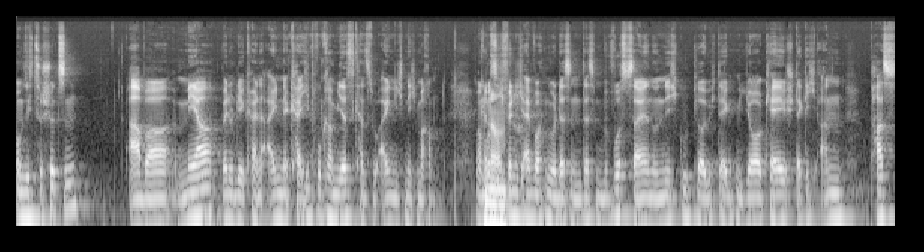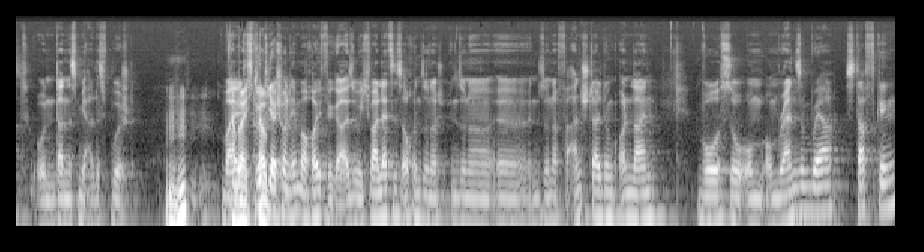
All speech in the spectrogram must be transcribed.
um sich zu schützen, aber mehr, wenn du dir keine eigene KI programmierst, kannst du eigentlich nicht machen. Man genau. muss sich, finde ich, einfach nur dessen, dessen bewusst sein und nicht gutgläubig denken, ja, okay, stecke ich an, passt und dann ist mir alles wurscht. Mhm. Weil Aber es wird ja schon immer häufiger. Also ich war letztens auch in so einer, in so einer, äh, in so einer Veranstaltung online, wo es so um, um Ransomware-Stuff ging.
